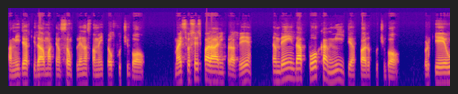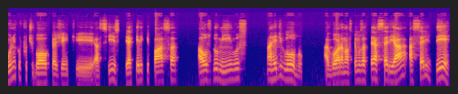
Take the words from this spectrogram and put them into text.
a mídia que dá uma atenção plena somente é o futebol. Mas se vocês pararem para ver, também dá pouca mídia para o futebol, porque o único futebol que a gente assiste é aquele que passa aos domingos na Rede Globo. Agora nós temos até a Série A, a Série D.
